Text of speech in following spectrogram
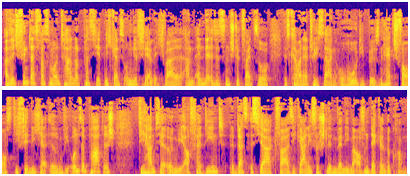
Also ich finde das, was momentan dort passiert, nicht ganz ungefährlich, weil am Ende ist es ein Stück weit so, jetzt kann man natürlich sagen, oh, die bösen Hedgefonds, die finde ich ja irgendwie unsympathisch, die haben es ja irgendwie auch verdient. Das ist ja quasi gar nicht so schlimm, wenn die mal auf den Deckel bekommen.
